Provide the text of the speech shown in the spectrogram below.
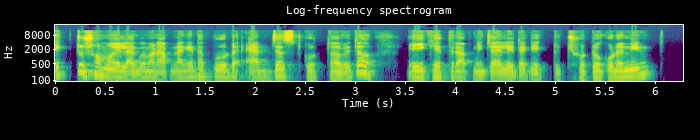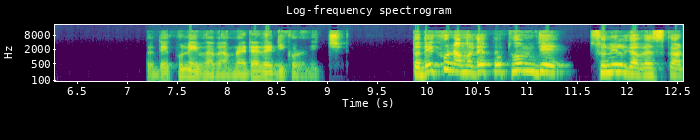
একটু সময় লাগবে মানে আপনাকে এটা পুরোটা অ্যাডজাস্ট করতে হবে তো। এই ক্ষেত্রে আপনি চাইলে এটাকে একটু ছোট করে নিন। তো দেখুন, এইভাবে আমরা এটা রেডি করে নিচ্ছি। তো দেখুন, আমাদের প্রথম যে সুনীল গাভাস্কর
